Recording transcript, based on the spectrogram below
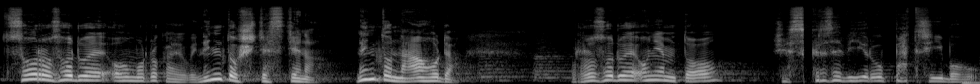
co rozhoduje o Mordokajovi. Není to štěstěna, není to náhoda. Rozhoduje o něm to, že skrze víru patří Bohu.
